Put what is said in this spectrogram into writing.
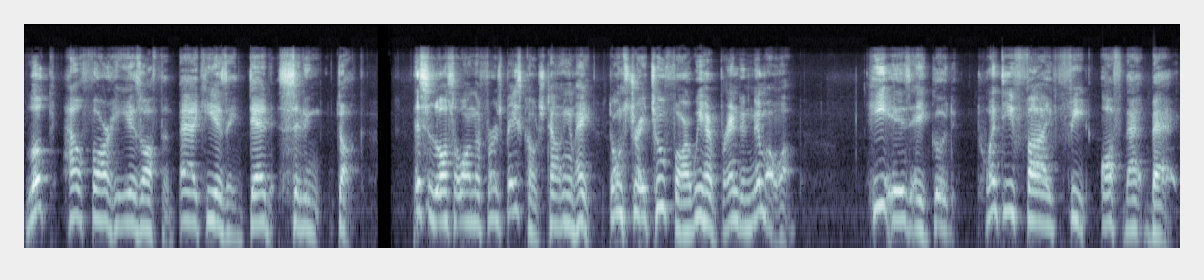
Look how far he is off the bag. He is a dead sitting duck. This is also on the first base coach telling him, hey, don't stray too far. We have Brandon Nimmo up. He is a good 25 feet off that bag.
